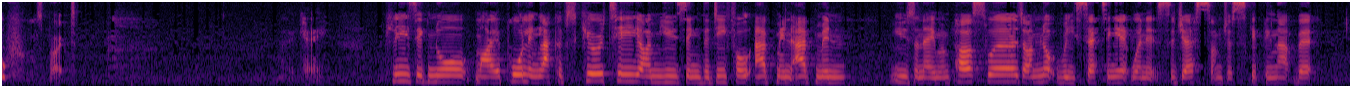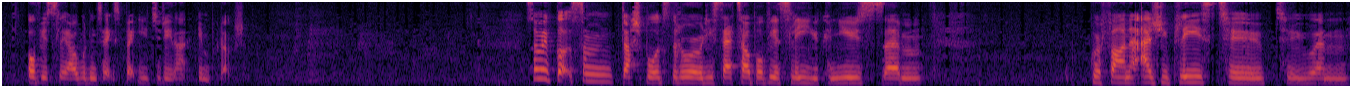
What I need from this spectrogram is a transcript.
Oof, that's bright. Okay. Please ignore my appalling lack of security. I'm using the default admin admin username and password. I'm not resetting it when it suggests, I'm just skipping that bit. Obviously, I wouldn't expect you to do that in production. So we've got some dashboards that are already set up. Obviously, you can use um, Grafana as you please to, to um,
